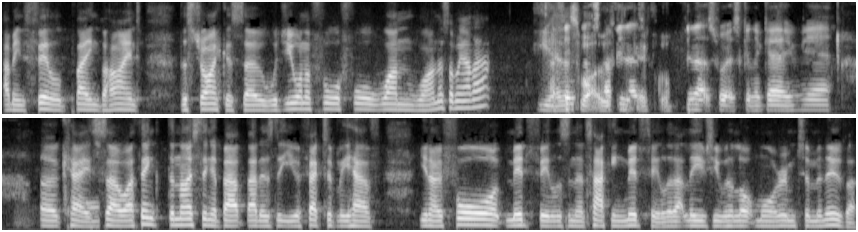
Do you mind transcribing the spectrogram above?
I mean Phil, playing behind the strikers. So would you want a 4-4-1-1 or something like that? Yeah, think that's what I was I think going that's- for. I think that's where it's going to go. Yeah. Okay, so I think the nice thing about that is that you effectively have, you know, four midfielders and attacking midfielder. That leaves you with a lot more room to maneuver.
